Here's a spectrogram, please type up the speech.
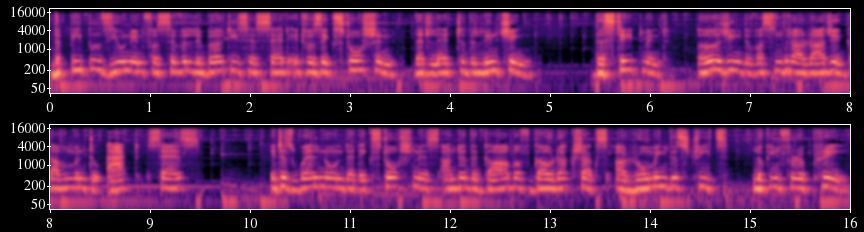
The People's Union for Civil Liberties has said it was extortion that led to the lynching. The statement, urging the Vasundhara Raje government to act, says it is well known that extortionists under the garb of Gaurakshaks are roaming the streets looking for a prey.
